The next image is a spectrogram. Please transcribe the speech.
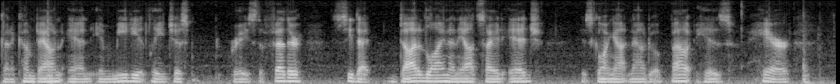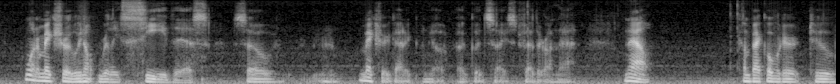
going to come down and immediately just raise the feather. See that dotted line on the outside edge is going out now to about his hair. We want to make sure we don't really see this. So uh, make sure you got a, you know, a good sized feather on that. Now, come back over to, to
